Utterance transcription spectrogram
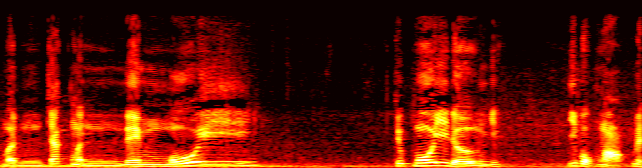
mình chắc mình nêm muối chút muối với đường với bột ngọt đi.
